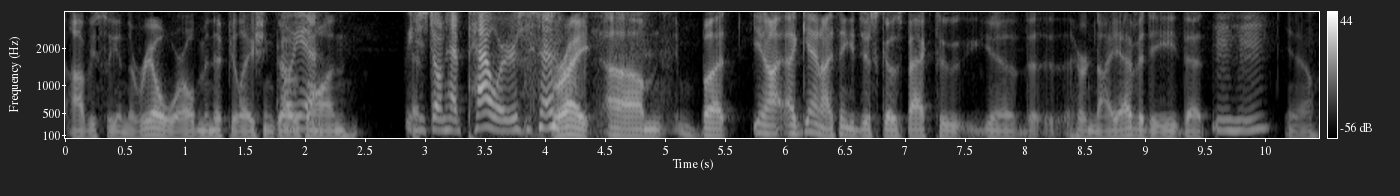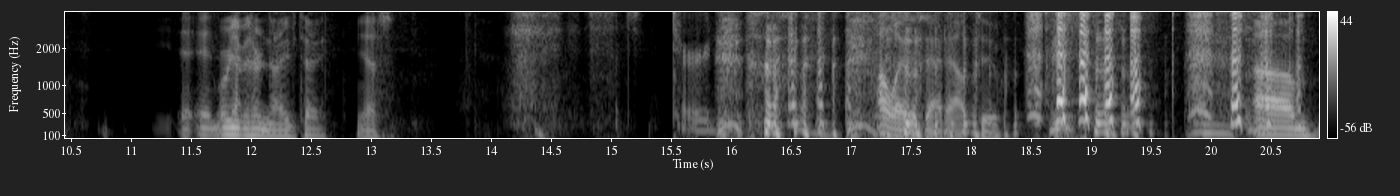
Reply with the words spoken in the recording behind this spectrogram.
obviously in the real world manipulation oh, goes Oh, yeah. on, we just don't have powers. right? Um, but you know, again, I think it just goes back to you know the, her naivety that mm-hmm. you know, and, Or even her naivete. yes, Such a turd. I'll edit that out too. um,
